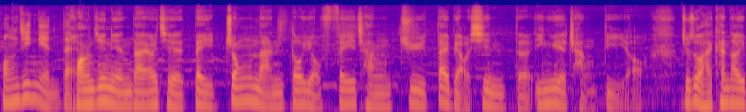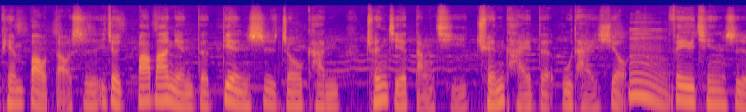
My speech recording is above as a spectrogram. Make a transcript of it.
黄金年代，黄金年代，而且北中南都有非常具代表性的音乐场地哦。就是我还看到一篇报道，是一九八八年的电视周刊春节档期全台的舞台秀，嗯，费玉清是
